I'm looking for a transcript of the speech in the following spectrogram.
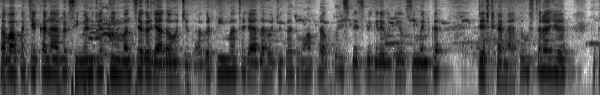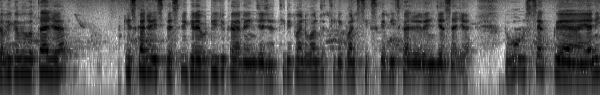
तब आपको चेक करना अगर सीमेंट जो है तीन मंथ से अगर ज़्यादा हो चुका है। अगर तीन मंथ से ज़्यादा हो चुका है तो वहाँ पर आपको स्पेसिफिक ग्रेविटी ऑफ़ सीमेंट का टेस्ट करना है। तो उस तरह जो है तो कभी कभी होता है जो है कि इसका जो स्पेसिफिक ग्रेविटी जो का रेंजेज है थ्री पॉइंट वन से थ्री पॉइंट सिक्स के बीच का जो रेंजेस है, जो है तो वो उससे, यानी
